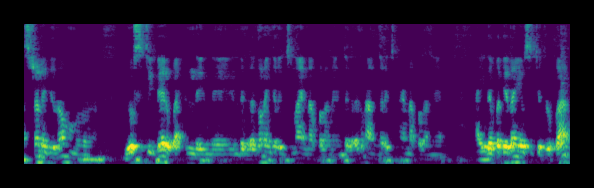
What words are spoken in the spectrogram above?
அஸ்ட்ராலஜி தான் யோசிச்சுக்கிட்டே இருப்பேன். இந்த இந்த இந்த கிரகம் எங்கே இருந்துச்சுன்னா என்ன பலனு இந்த கிரகம் அங்கே இருந்துச்சுன்னா என்ன பலனு? நான் இதை பற்றி தான் யோசிச்சுட்டு இருப்பேன்.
